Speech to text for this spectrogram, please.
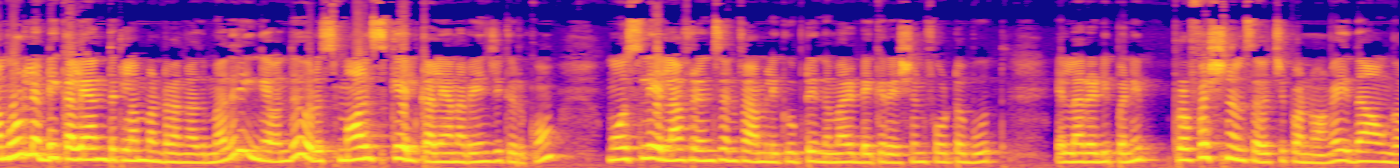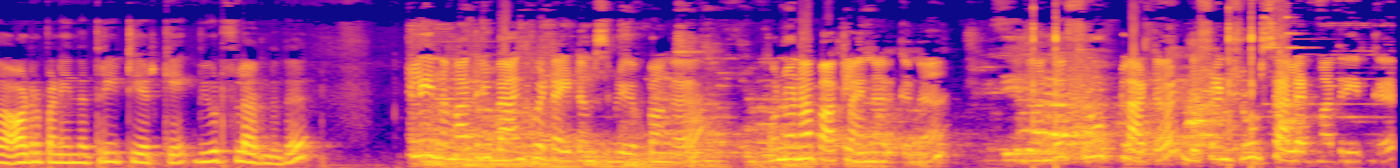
நம்ம ஊரில் எப்படி கல்யாணத்துக்குலாம் பண்ணுறாங்க அது மாதிரி இங்கே வந்து ஒரு ஸ்மால் ஸ்கேல் கல்யாண ரேஞ்சுக்கு இருக்கும். மோஸ்ட்லி எல்லாம் ஃப்ரெண்ட்ஸ் அண்ட் ஃபேமிலி கூப்பிட்டு இந்த மாதிரி டெக்கரேஷன் ஃபோட்டோ பூத் எல்லாம் ரெடி பண்ணி ப்ரொஃபஷனல்ஸை வச்சு பண்ணுவாங்க. இதான் அவங்க ஆர்டர் பண்ணி இந்த த்ரீ டியர் கேக் பியூட்டிஃபுல்லாக இருந்தது. ஆக்சுவலி இந்த மாதிரி பேங்க்வெட் ஐட்டம்ஸ் இப்படி வைப்பாங்க. ஒன்று ஒன்றா பார்க்கலாம் என்ன இருக்குன்னு. இது வந்து fruit platter different fruit salad மாதிரி இருக்கு.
